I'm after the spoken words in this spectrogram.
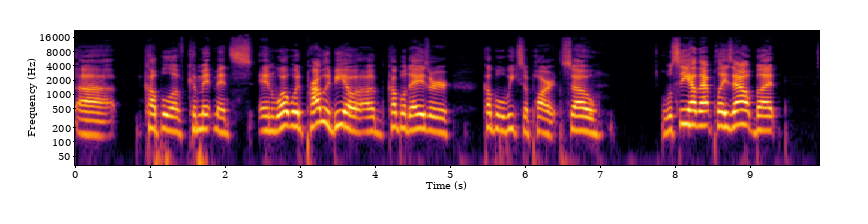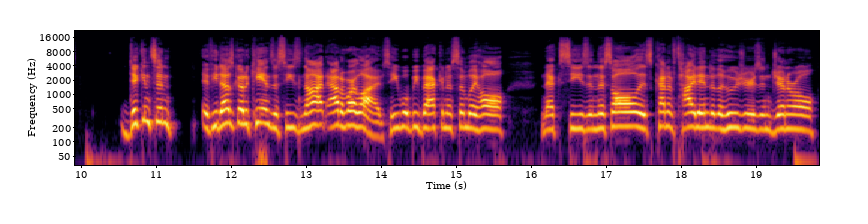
uh, couple of commitments and what would probably be a, a couple days or couple weeks apart. So we'll see how that plays out. But Dickinson, if he does go to Kansas, he's not out of our lives. He will be back in Assembly Hall next season. This all is kind of tied into the Hoosiers in general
